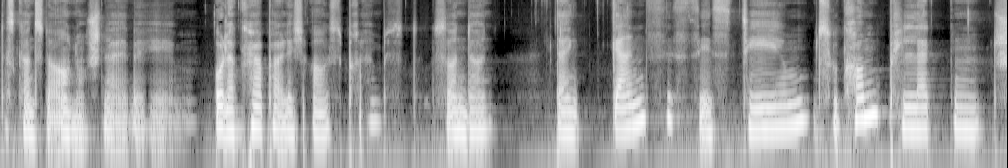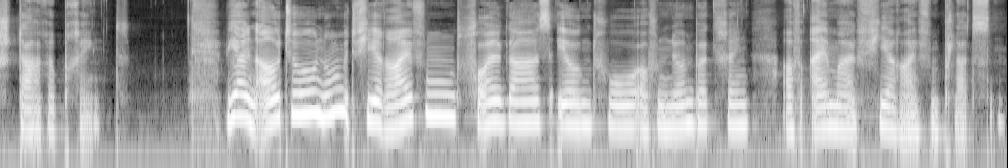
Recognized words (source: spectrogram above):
das kannst du auch noch schnell beheben, oder körperlich ausbremst, sondern dein ganzes System zur kompletten Starre bringt. Wie ein Auto ne, mit vier Reifen, Vollgas, irgendwo auf dem Nürnbergring, auf einmal vier Reifen platzen.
